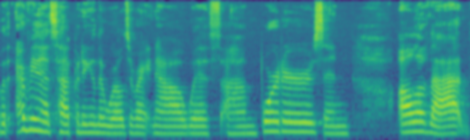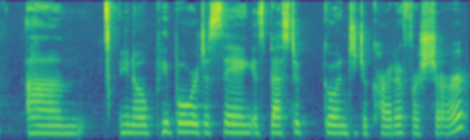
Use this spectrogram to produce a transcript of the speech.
with everything that's happening in the world right now with um, borders and all of that um, you know people were just saying it's best to go into jakarta for sure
